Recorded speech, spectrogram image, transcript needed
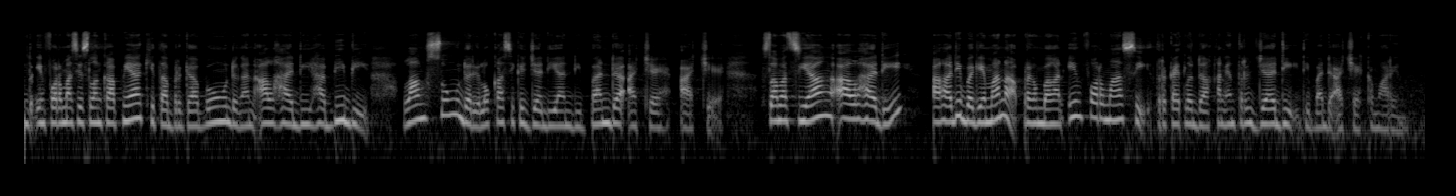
Untuk informasi selengkapnya, kita bergabung dengan Al-Hadi Habibi, langsung dari lokasi kejadian di Banda Aceh, Aceh. Selamat siang, Al-Hadi. Al-Hadi, bagaimana perkembangan informasi terkait ledakan yang terjadi di Banda Aceh kemarin?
